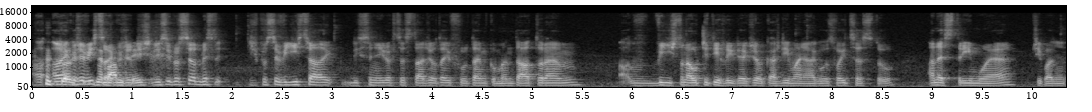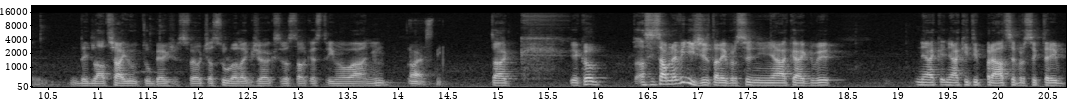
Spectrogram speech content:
a, ale jakože víš co, jakože, když, když, si prostě odmyslí, když prostě vidíš třeba, když se někdo chce stát, že jo, tady full-time komentátorem, a vidíš to na určitých lidech, že jo, každý má nějakou svoji cestu a nestreamuje, případně dělá třeba YouTube, jak svého času Lelek, že jo, jak se dostal ke streamování. No jasný. Tak jako asi sám nevidíš, že tady prostě nějaká jakby nějaký, nějaký ty práce, prostě, který,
